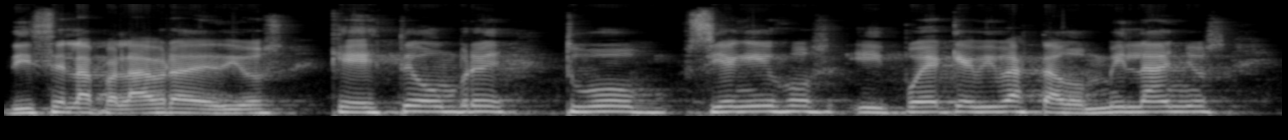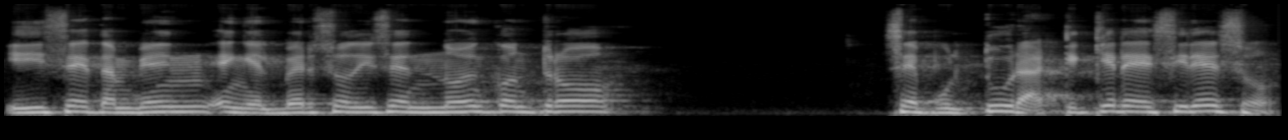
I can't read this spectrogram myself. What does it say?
dice la palabra de Dios, que este hombre tuvo 100 hijos y puede que viva hasta 2000 años. Y dice también en el verso, dice, no encontró sepultura. ¿Qué quiere decir eso?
